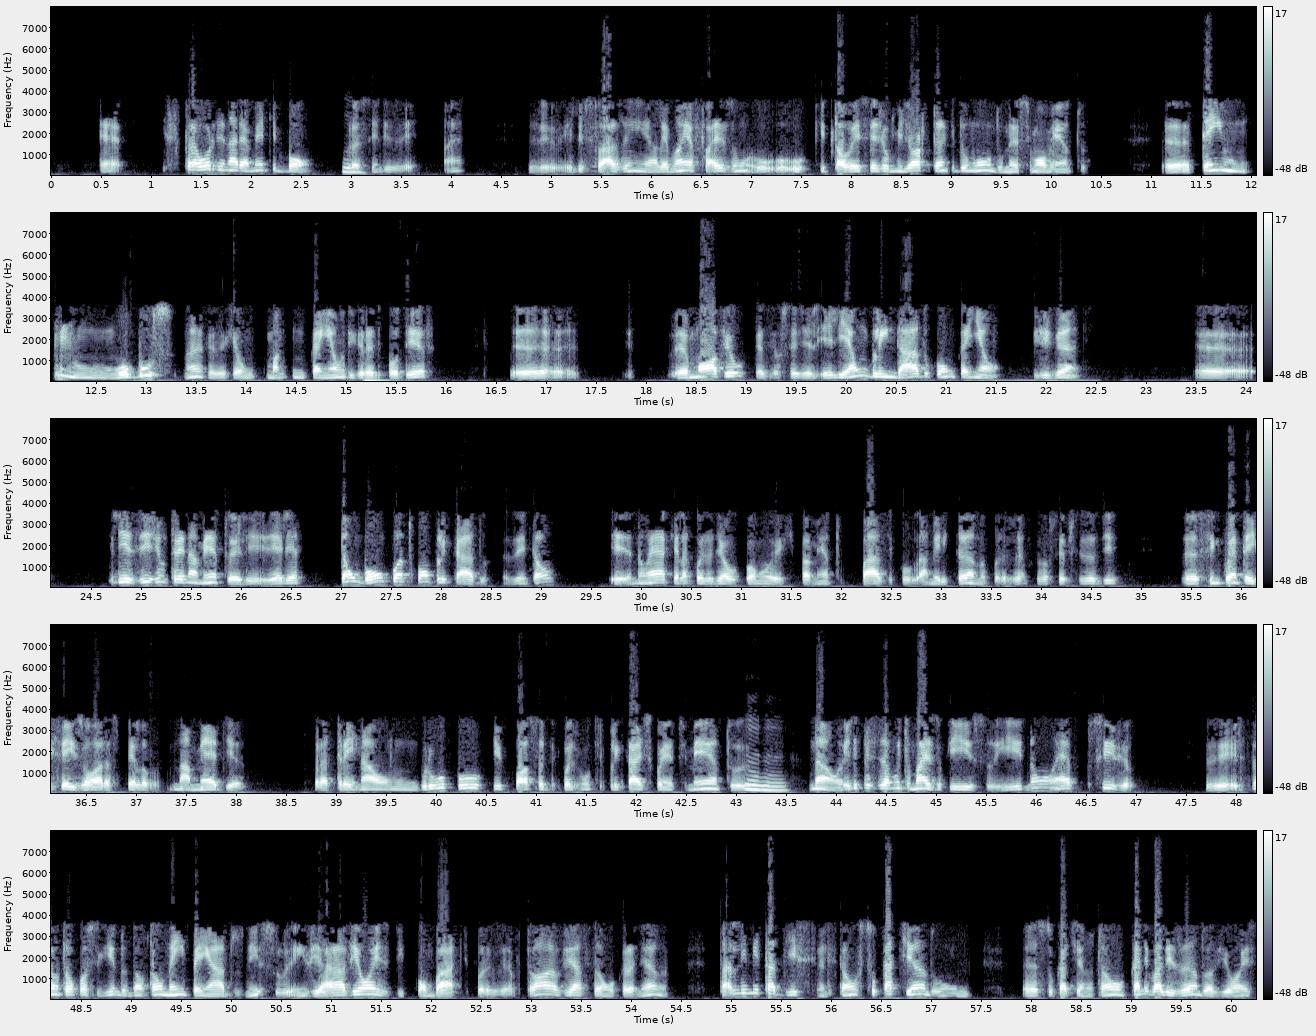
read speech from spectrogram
é extraordinariamente bom, por uhum. assim dizer. Né? Eles fazem, a Alemanha faz um, o, o, que talvez seja o melhor tanque do mundo nesse momento. É, tem um, um obus, né, quer dizer, que é um, uma, um canhão de grande poder, é, é móvel, quer dizer, ou seja, ele, é um blindado com um canhão gigante. É, ele exige um treinamento, ele, ele é tão bom quanto complicado. Dizer, então, é, não é aquela coisa de como equipamento básico americano, por exemplo, que você precisa de 56 eh, horas pela, na média para treinar um grupo que possa depois multiplicar esse conhecimento. Uhum. Não, ele precisa muito mais do que isso e não é possível. Eles não estão conseguindo, não estão nem empenhados nisso, enviar aviões de combate, por exemplo. Então a aviação ucraniana está limitadíssima, eles estão sucateando um, uh, sucateando, estão canibalizando aviões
